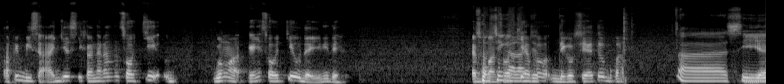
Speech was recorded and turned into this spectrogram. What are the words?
tapi bisa aja sih karena kan Sochi gua nggak kayaknya Sochi udah ini deh eh Sochi nggak Sochi apa di Rusia itu bukan Eh, si Iya,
